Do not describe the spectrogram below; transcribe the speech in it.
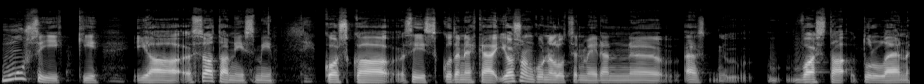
musiikki ja satanismi, koska siis kuten ehkä jos on kuunnellut sen meidän vasta tulleen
